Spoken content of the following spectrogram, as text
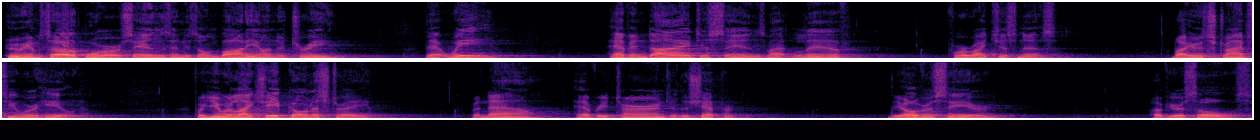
who himself bore our sins in his own body on the tree, that we, having died to sins, might live for righteousness, by whose stripes you were healed. For you were like sheep going astray, but now have returned to the shepherd, the overseer of your souls.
